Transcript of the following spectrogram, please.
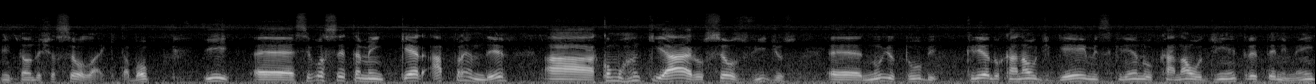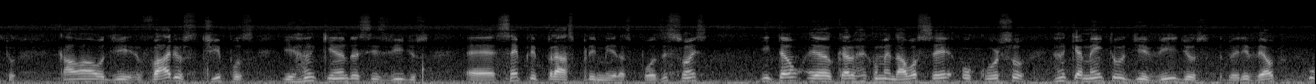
então deixa seu like, tá bom? E é, se você também quer aprender a como ranquear os seus vídeos é, no YouTube, criando canal de games, criando canal de entretenimento, canal de vários tipos e ranqueando esses vídeos é, sempre para as primeiras posições, então eu quero recomendar a você o curso Ranqueamento de Vídeos do Erivelto, o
